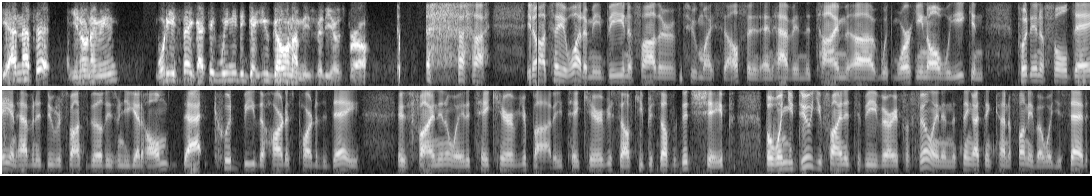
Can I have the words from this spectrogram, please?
Yeah, and that's it. You know what I mean? What do you think? I think we need to get you going on these videos, bro. you know, I'll tell you what. I mean, being a father two myself and, and having the time uh, with working all week and putting in a full day and having to do responsibilities when you get home, that could be the hardest part of the day is finding a way to take care of your body, take care of yourself, keep yourself in good shape. But when you do, you find it to be very fulfilling. And the thing I think kind of funny about what you said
